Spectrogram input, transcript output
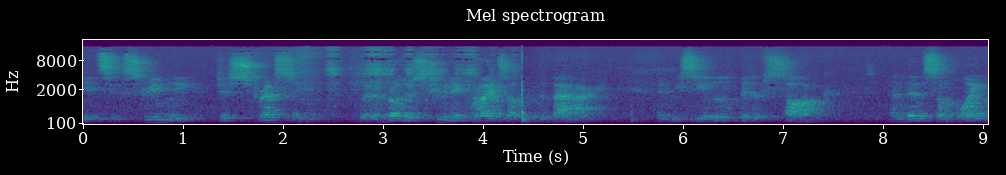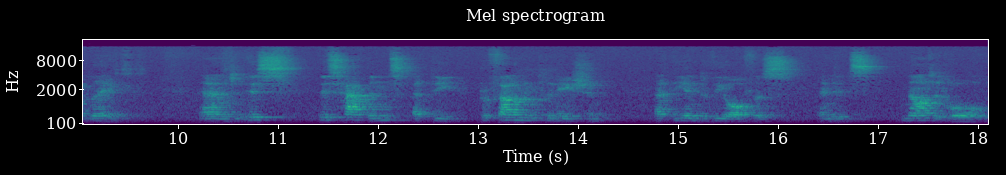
it's extremely distressing when a brother's tunic rides up in the back and we see a little bit of sock and then some white leg. And this, this happens at the profound inclination at the end of the office, and it's not at all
